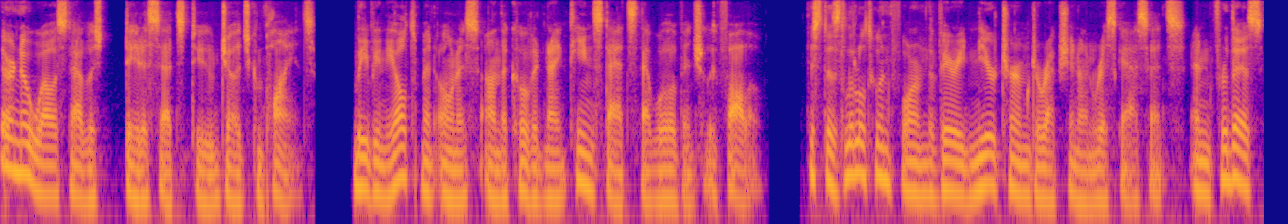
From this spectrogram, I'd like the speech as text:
There are no well established data sets to judge compliance, leaving the ultimate onus on the COVID 19 stats that will eventually follow. This does little to inform the very near term direction on risk assets, and for this,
